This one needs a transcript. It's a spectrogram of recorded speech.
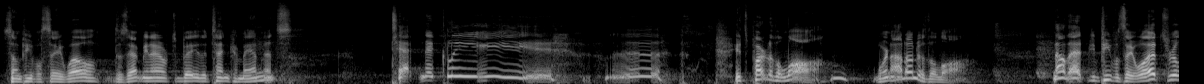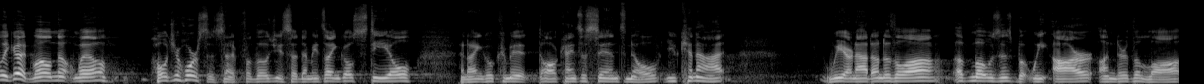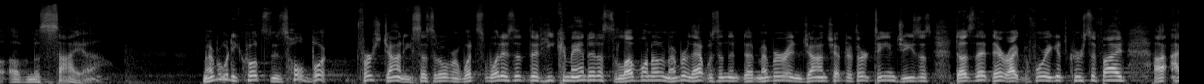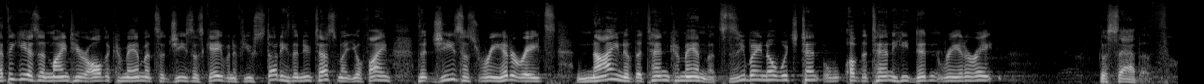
Some people say, well, does that mean I have to obey the Ten Commandments? Technically, uh, it's part of the law. We're not under the law. Now that people say, well, that's really good. Well, no, well, hold your horses. Now, for those of you said that means I can go steal and I can go commit all kinds of sins. No, you cannot. We are not under the law of Moses, but we are under the law of Messiah. Remember what he quotes in his whole book First John, he says it over. What's what is it that he commanded us to love one another? Remember that was in the remember in John chapter 13, Jesus does that there right before he gets crucified. Uh, I think he has in mind here all the commandments that Jesus gave. And if you study the New Testament, you'll find that Jesus reiterates nine of the ten commandments. Does anybody know which ten of the ten he didn't reiterate? The Sabbath.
